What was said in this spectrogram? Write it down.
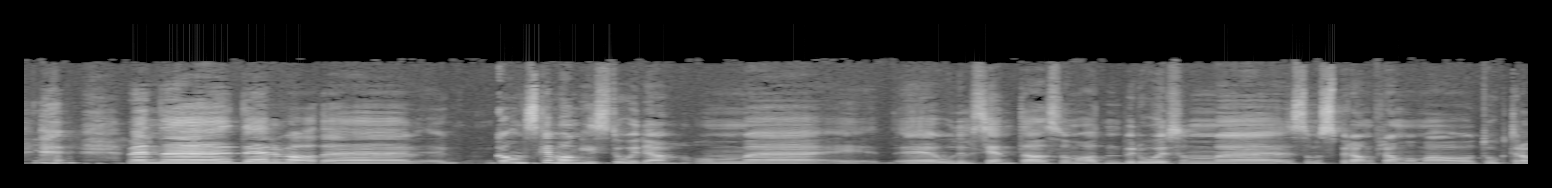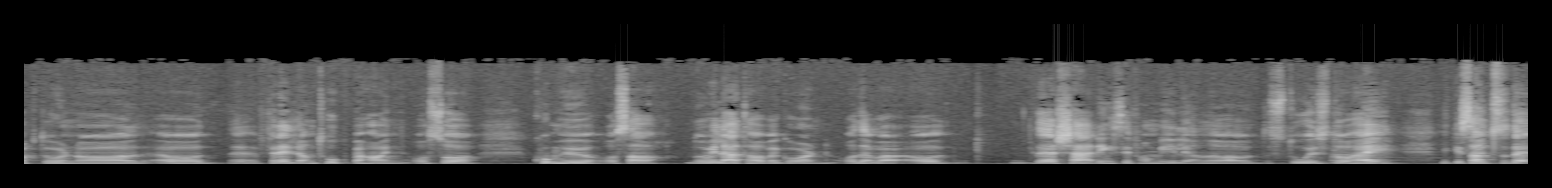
Men uh, der var det ganske mange historier om uh, odelsjenta som hadde en bror som, uh, som sprang framom henne og tok traktoren, og, og foreldrene tok med han. Og så kom hun og sa 'Nå vil jeg ta over gården'. Og det, var, og det er skjærings i familien og stor ståhei. Ikke sant? Så, det,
